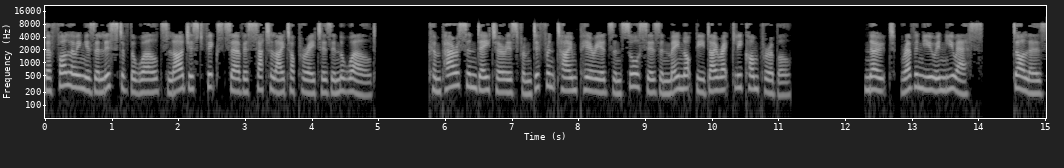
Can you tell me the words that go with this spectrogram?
The following is a list of the world's largest fixed-service satellite operators in the world. Comparison data is from different time periods and sources and may not be directly comparable. Note, revenue in U.S. dollars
